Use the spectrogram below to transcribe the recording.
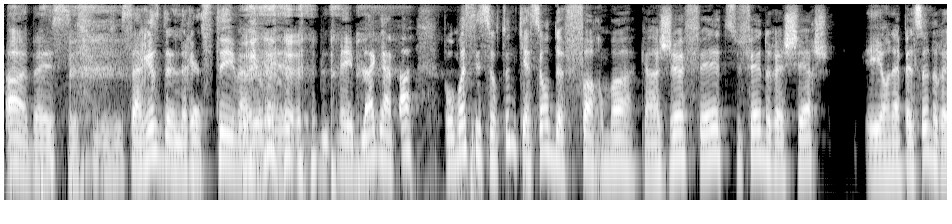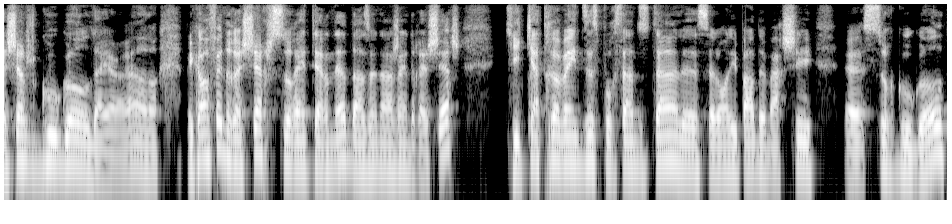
ah ben ça risque de le rester, Mario. Mais, blague à part, pour moi c'est surtout une question de format. Quand je fais, tu fais une recherche et on appelle ça une recherche Google d'ailleurs. Hein. Mais quand on fait une recherche sur Internet dans un engin de recherche, qui est 90% du temps, selon les parts de marché euh, sur Google,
